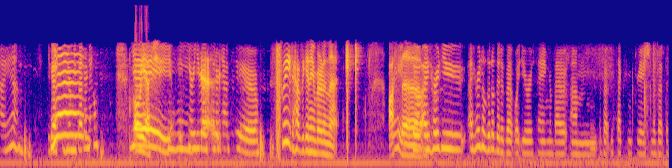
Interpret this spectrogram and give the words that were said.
I am. You guys Yay! can hear me better now. Yay! Oh yes. I can hear you guys better now too. Sweet. How's it getting better than that? Awesome. Great. So I heard you. I heard a little bit about what you were saying about um, about the sex and creation, about the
